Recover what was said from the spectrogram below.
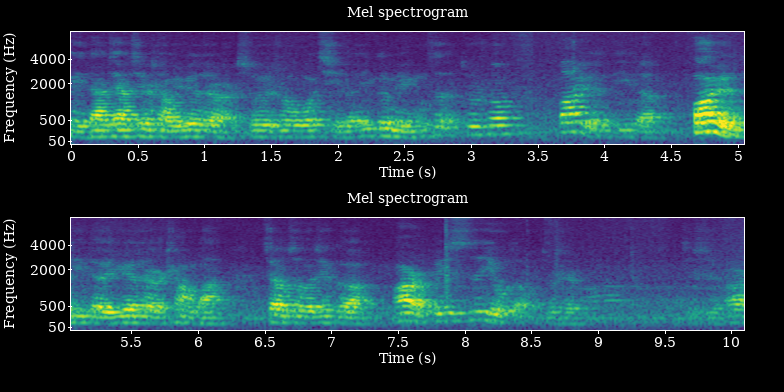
给大家介绍约德尔，所以说我起了一个名字，就是说 发源地的发源地的约德尔唱法叫做这个阿尔卑斯优斗，就是就是阿尔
